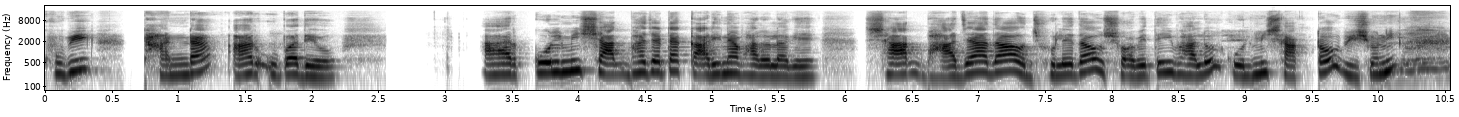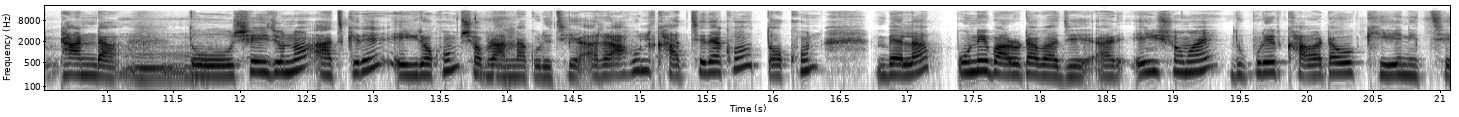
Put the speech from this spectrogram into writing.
খুবই ঠান্ডা আর উপাদেয়। আর কলমি শাক ভাজাটা কারি না ভালো লাগে। শাক ভাজা দাও ঝোলে দাও সবেতেই ভালো। কলমি শাকটাও ভীষণই ঠান্ডা। তো সেই জন্য আজকের এই রকম সব রান্না করেছি। আর রাহুল খাচ্ছে দেখো তখন বেলা পৌনে বারোটা বাজে। আর এই সময় দুপুরের খাওয়াটাও খেয়ে নিচ্ছে।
